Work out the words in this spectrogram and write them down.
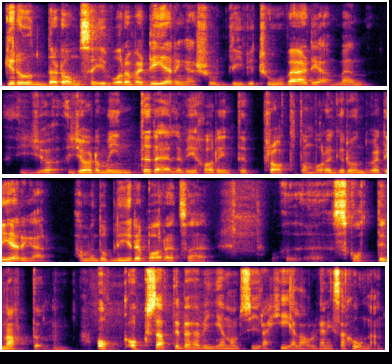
grundar de sig i våra värderingar så blir vi trovärdiga. Men gör, de inte det eller vi har inte pratat om våra grundvärderingar, ja, men då blir det bara ett sånt här skott i natten. Och också att det behöver genomsyra hela organisationen.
